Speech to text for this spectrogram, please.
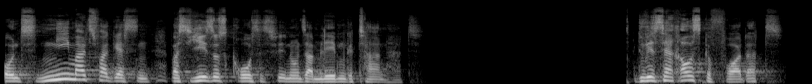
und niemals vergessen, was Jesus Großes in unserem Leben getan hat. Du wirst herausgefordert,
